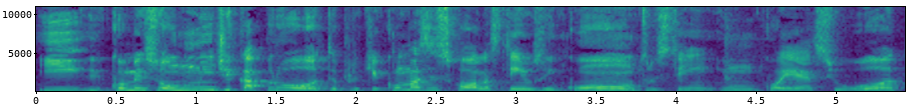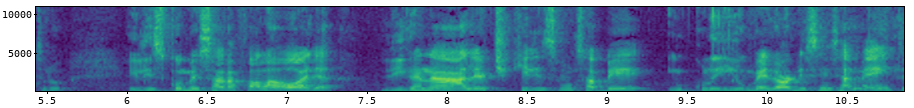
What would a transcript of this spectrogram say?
e, e começou um indicar para o outro, porque como as escolas têm os encontros, tem um conhece o outro, eles começaram a falar, olha, liga na Alert que eles vão saber incluir o melhor licenciamento.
